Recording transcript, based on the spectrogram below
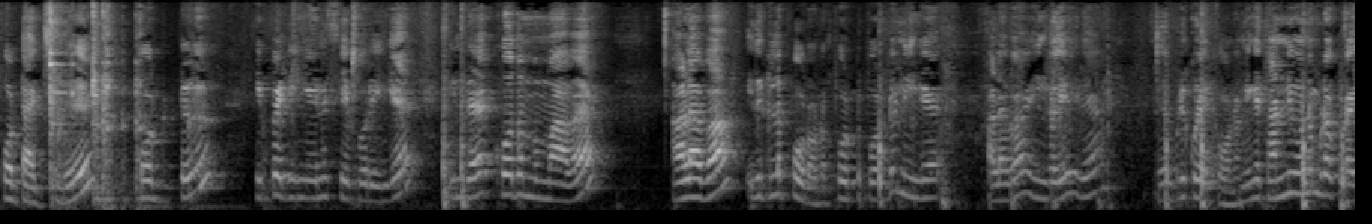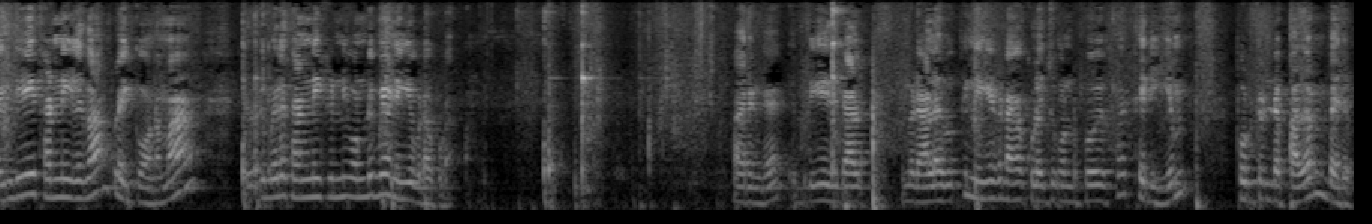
போட்டாச்சு. போட்டுட்டு இப்போ நீங்கள் என்ன செய்ய போகிறீங்க இந்த கோதம்பு மாவை அளவாக இதுக்குள்ளே போடணும். போட்டு போட்டு நீங்கள் அளவாக நீங்களே இதை எப்படி குழைக்கணும் நீங்கள் தண்ணி ஒன்றும் விடக்கூடாது. இதே தண்ணியில் தான் குழைக்கணுமா இதுக்கு மேலே தண்ணி கிண்ணி ஒன்றுமே நீங்கள் விடக்கூடாது. பாருங்க. இப்படியே இதுக்கு அள- அளவுக்கு நீங்கள் நாங்கள் குழைச்சி கொண்டு போய் தெரியும். புட்டுண்ட பதம் வரும்.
